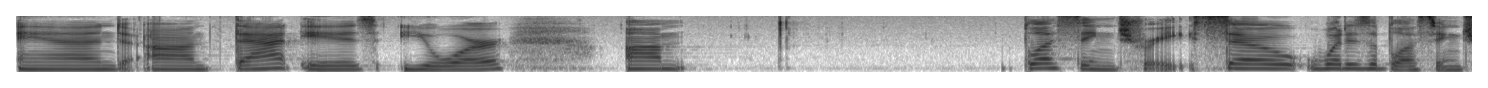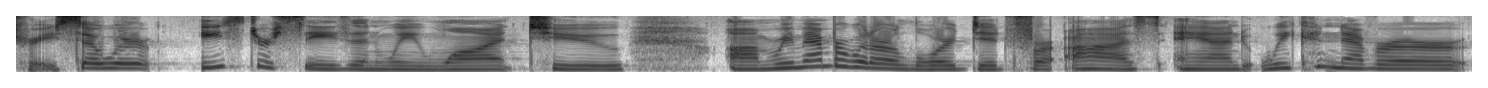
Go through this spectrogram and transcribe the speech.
and um, that is your um, blessing tree. So, what is a blessing tree? So, we're Easter season, we want to um, remember what our Lord did for us, and we can never,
